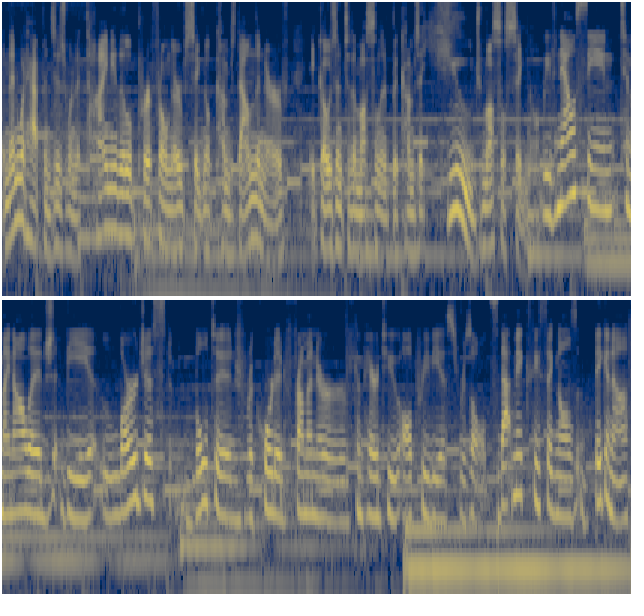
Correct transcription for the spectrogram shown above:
And then what happens is when a tiny little peripheral nerve signal comes down the nerve, it goes into the muscle and it becomes a huge muscle signal. We've now seen, to my knowledge, the largest voltage recorded from a nerve compared to all previous results. That makes these signals big enough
